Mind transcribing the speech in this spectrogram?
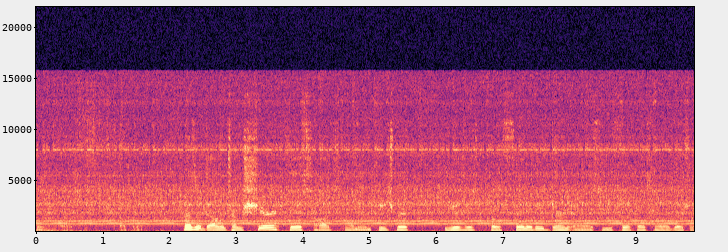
hmm. President Donald Trump shared his thoughts on impeachment, uses profanity during LSU football celebration.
